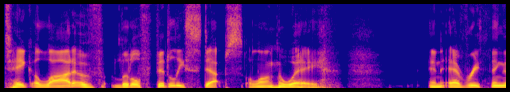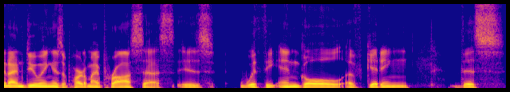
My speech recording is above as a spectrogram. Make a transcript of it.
take a lot of little fiddly steps along the way. And everything that I'm doing as a part of my process is with the end goal of getting this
